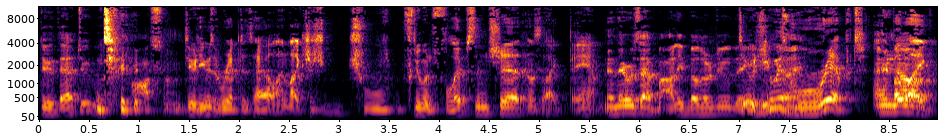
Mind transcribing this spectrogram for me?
Dude, that dude was awesome. Dude, he was ripped as hell and like just tr- doing flips and shit. And I was like, damn. And there was that bodybuilder dude. the Dude, he Asian was guy. ripped, I know. but like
